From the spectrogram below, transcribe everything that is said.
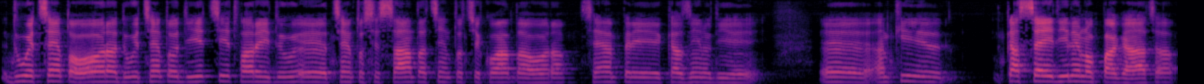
200 ore, 210, fare 160, 150 ore, sempre casino di... Eh, anche cassa edile non pagata,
